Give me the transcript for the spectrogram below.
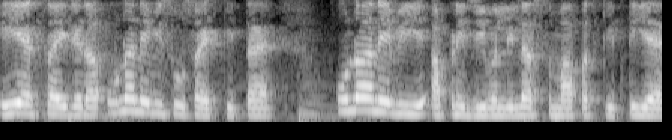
ਏਐਸਆਈ ਜਿਹੜਾ, ਉਹਨਾਂ ਨੇ ਵੀ ਸੁਸਾਈਡ ਕੀਤਾ ਹੈ। ਉਹਨਾਂ ਨੇ ਵੀ ਆਪਣੀ ਜੀਵਨ ਲੀਲਾ ਸਮਾਪਤ ਕੀਤੀ ਹੈ।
